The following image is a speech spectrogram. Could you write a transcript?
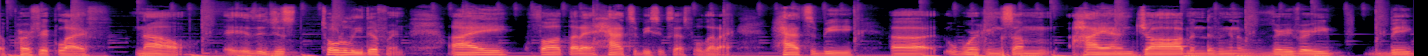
a perfect life now. It's just totally different. I thought that I had to be successful, that I had to be uh, working some high end job and living in a very, very big,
